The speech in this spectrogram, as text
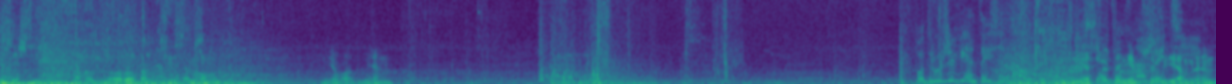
Grzesznikami zawodnicy tam cisnął. zdobyć. Nieładnie. Podróży więcej się nauczysz niż Niestety siedząc nie na przebijamy.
